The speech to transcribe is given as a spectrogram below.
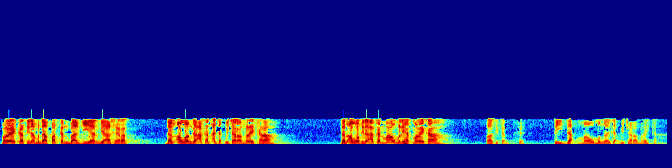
Mereka tidak mendapatkan bagian di akhirat dan Allah nggak akan ajak bicara mereka. Dan Allah tidak akan mau melihat mereka. Perhatikan, tidak mau mengajak bicara mereka.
